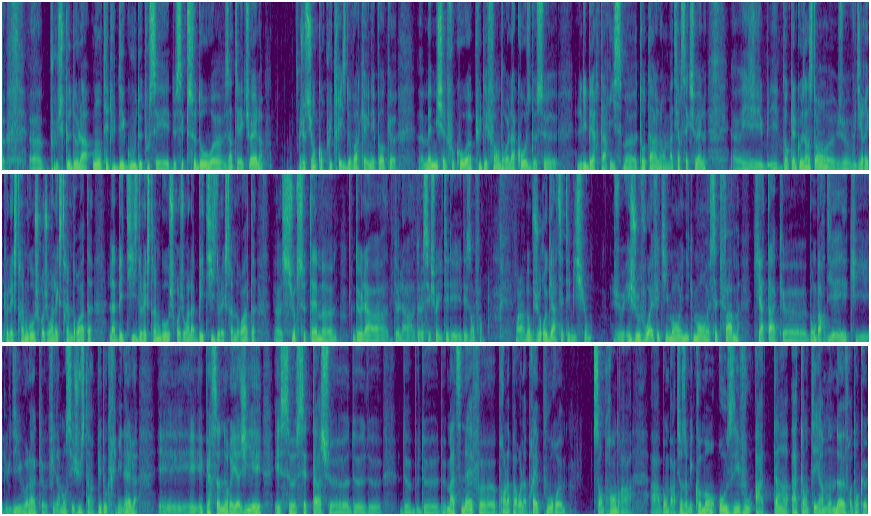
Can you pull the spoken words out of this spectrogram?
plus que de la honte et du dégoût de tous ces, ces pseudo-intellectuels, je suis encore plus triste de voir qu'à une époque, euh, même Michel Foucault a pu défendre la cause de ce libertarisme total en matière sexuelle. Euh, et, dans quelques instants, euh, je vous dirai que l'extrême gauche rejoint l'extrême droite, la bêtise de l'extrême gauche rejoint la bêtise de l'extrême droite sur ce thème de la, de la, de la sexualité des enfants. Voilà, donc je regarde cette émission et je vois effectivement uniquement euh, cette femme qui attaque euh, Bombardier et qui lui dit voilà que finalement c'est juste un pédocriminel et, personne ne réagit. Et, ce, cette tâche euh, de, de, de, de, de Matzneff prend la parole après pour s'en prendre à, Bombardier en disant mais comment osez-vous attenter à mon œuvre? Donc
